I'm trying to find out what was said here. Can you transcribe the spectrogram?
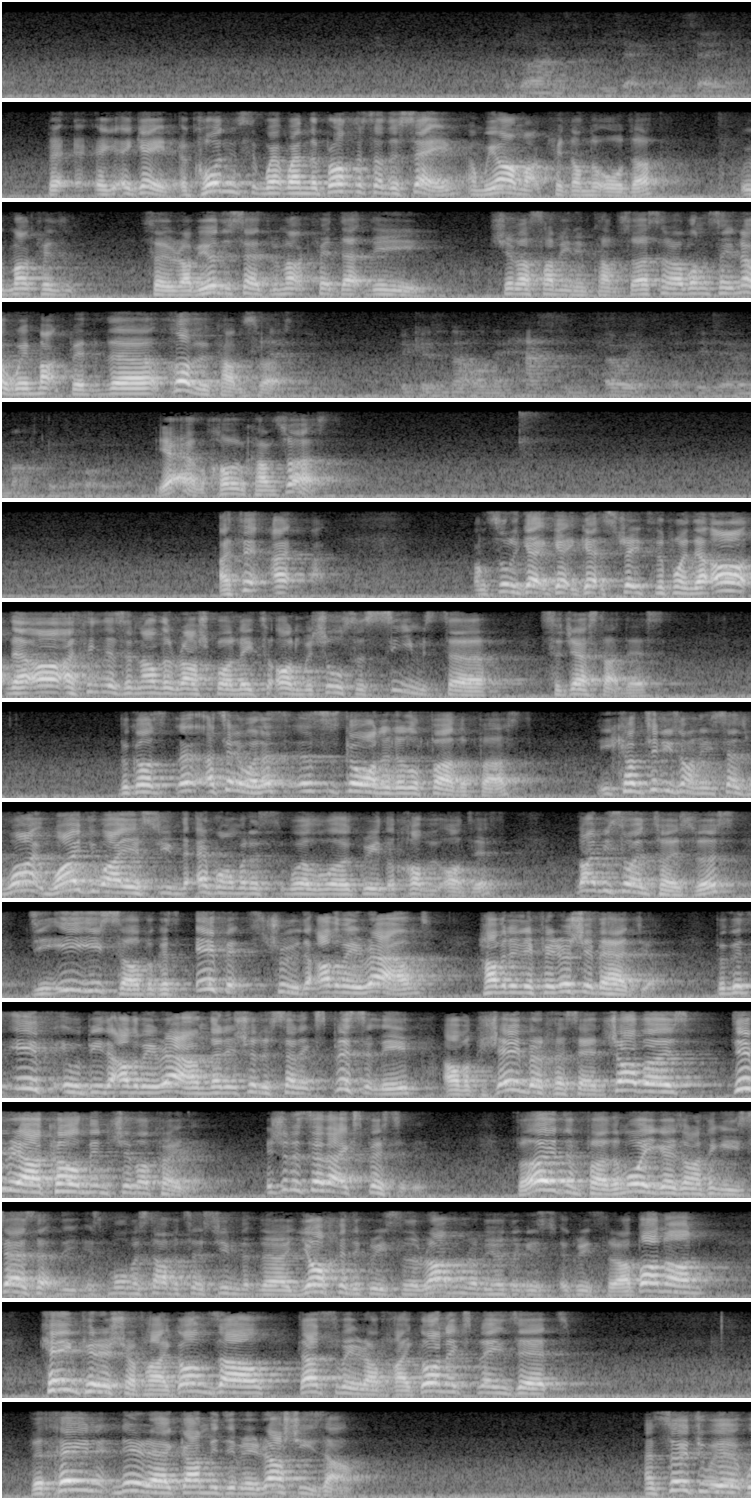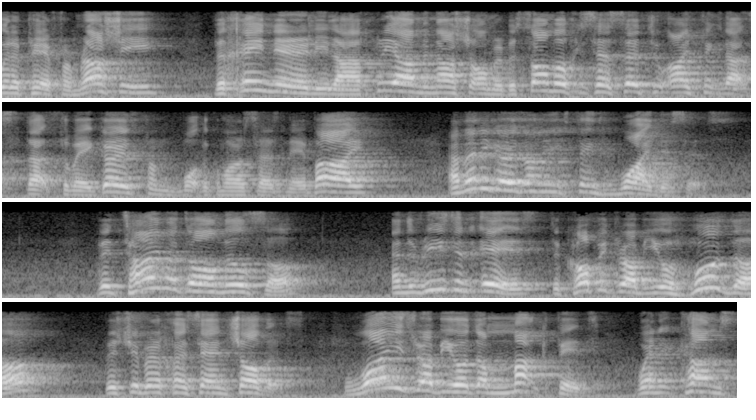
That's I understand. He's saying, he's saying. But again, according to when, when the brachas are the same, and we are marked on the order, we mark so Rabbi Yehuda said we're makpid that the Shiva Saminim comes first, and I want to say no, we're makpid the Chovu comes first. Because in that one it has to. Oh wait, is it makpid the Chovu? Yeah, the Chovu comes first. I think I. I'm sort of get, get get straight to the point. There are there are I think there's another Rashba later on which also seems to suggest like this. Because I'll tell you what, let's, let's just go on a little further first. He continues on. He says, "Why? Why do I assume that everyone will, will, will agree that Chaviv Odif? Like we saw in Tosfos, Di Isa, because if it's true the other way around, Because if it would be the other way around, then it should have said explicitly, Al Shabbos, Divri Akol Min Shiva It should have said that explicitly. And furthermore, he goes on. I think he says that the, it's more mustaba to assume that the Yochid agrees to the Rabbin, Rabbi Yehuda agrees, to the Rabbanon. Came Pirish Rav Hai Gonzal. That's the way Rav Hai Gon explains it. V'chein nire gam midivrei Rashi zal. And so too it would appear from Rashi. V'chein nire li la'achriya mimasha omer b'samoch. He says, so too I think that's, that's the way it goes from what the Gemara says nearby. And then he goes on and he explains why this is. V'taim adol milsa, and the reason is the kopit Rabbi Yehuda v'shibir chaysen Shabbos. Why is Rabbi Yehuda makpid when it comes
